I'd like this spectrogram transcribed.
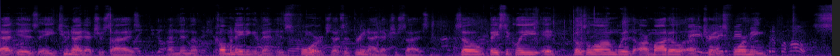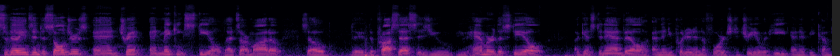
that is a two night exercise. And then the culminating event is forge, that's a three night exercise. So basically, it goes along with our motto of transforming civilians into soldiers and and making steel. That's our motto. So the the process is you you hammer the steel against an anvil, and then you put it in the forge to treat it with heat, and it becomes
